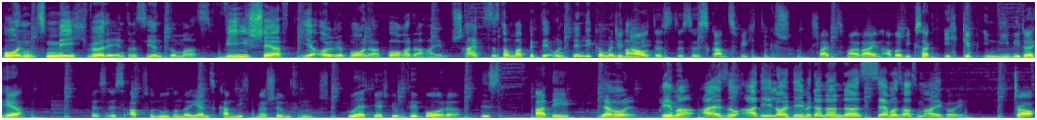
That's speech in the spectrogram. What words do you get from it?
Und mich würde interessieren, Thomas, wie schärft ihr eure Bohrer, Bohrer daheim? Schreibt es doch mal bitte unten in die Kommentare. Genau, das, das ist ganz wichtig. Schreibt es mal rein. Aber wie gesagt, ich gebe ihn nie wieder her. Das ist absolut und der Jens kann nicht mehr schimpfen. Du hast ja stumpfe Bohrer. Ist AD. Jawohl, prima. Also, Ade Leute miteinander. Servus aus dem Allgäu. Ciao.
